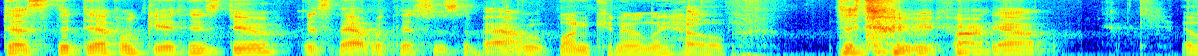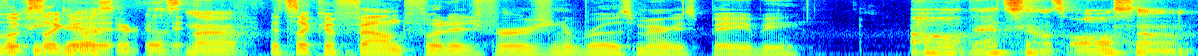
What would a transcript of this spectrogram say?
Does the devil get his due? Is that what this is about? One can only hope. Did we find out It looks like does a, or does not? it's like a found footage version of Rosemary's Baby. Oh, that sounds awesome.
